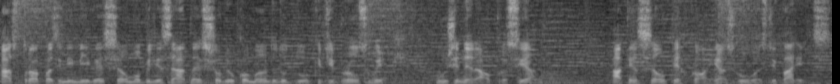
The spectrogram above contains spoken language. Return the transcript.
As tropas inimigas são mobilizadas sob o comando do Duque de Brunswick, um general prussiano. A tensão percorre as ruas de Paris.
